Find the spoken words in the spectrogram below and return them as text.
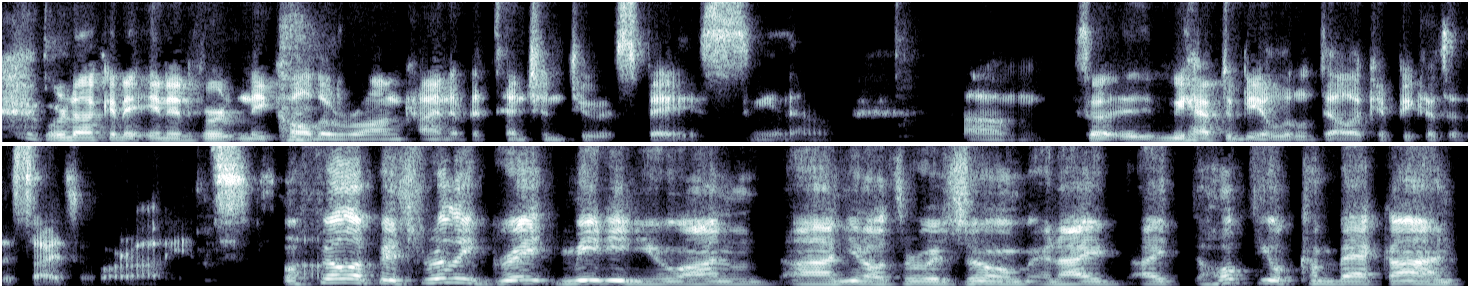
we're not going to inadvertently call the wrong kind of attention to a space, you know. Um, so we have to be a little delicate because of the size of our audience. Well, um, Philip, it's really great meeting you on on you know through a Zoom, and I I hope you'll come back on.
